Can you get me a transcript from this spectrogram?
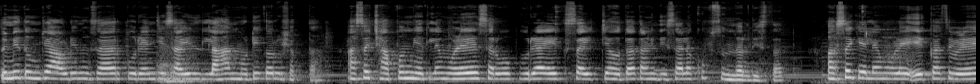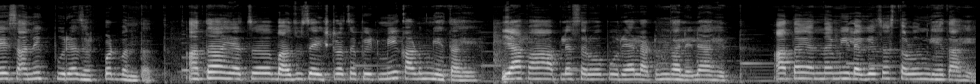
तुम्ही तुमच्या आवडीनुसार पुऱ्यांची साईज लहान मोठी करू शकता. असं छापून घेतल्यामुळे सर्व पुऱ्या एक साईजच्या होतात आणि दिसायला खूप सुंदर दिसतात. असं केल्यामुळे एकाच वेळेस अनेक पुऱ्या झटपट बनतात. आता याचं बाजूचं एक्स्ट्राचं पीठ मी काढून घेत आहे. या पहा आपल्या सर्व पुऱ्या लाटून झालेल्या आहेत. आता यांना मी लगेचच तळून घेत आहे.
